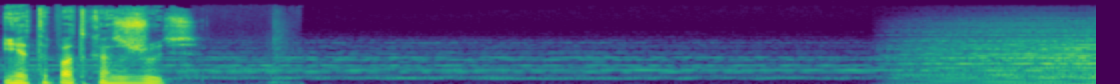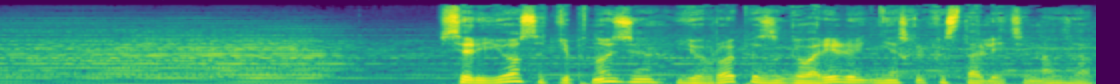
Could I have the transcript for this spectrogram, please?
и это подкаст «Жуть». Всерьез о гипнозе в Европе заговорили несколько столетий назад.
